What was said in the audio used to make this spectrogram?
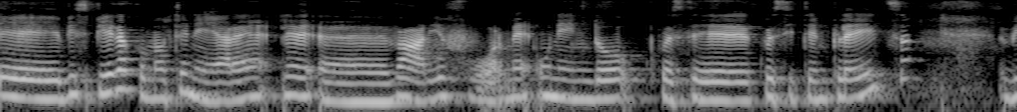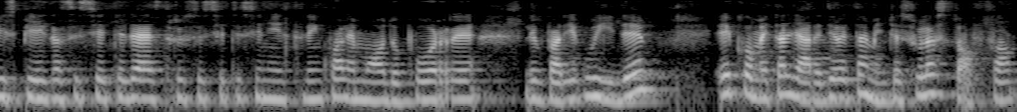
e vi spiega come ottenere le eh, varie forme unendo queste, questi templates vi spiega se siete destri o se siete sinistri, in quale modo porre le varie guide e come tagliare direttamente sulla stoffa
